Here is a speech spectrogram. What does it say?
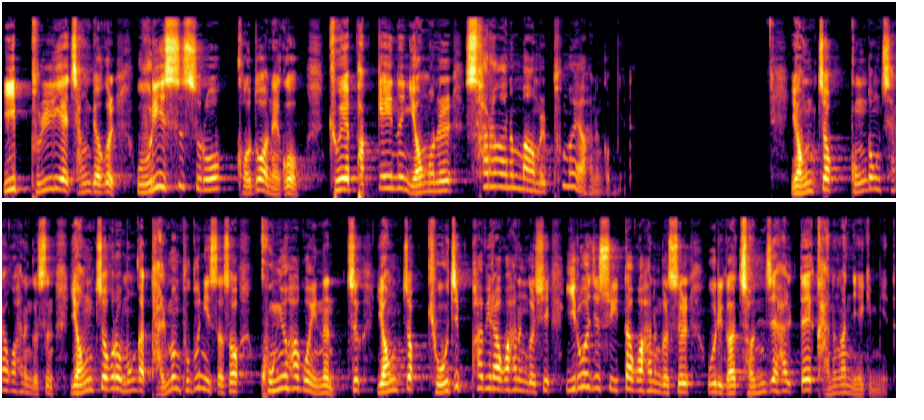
이 분리의 장벽을 우리 스스로 거두어내고 교회 밖에 있는 영혼을 사랑하는 마음을 품어야 하는 겁니다. 영적 공동체라고 하는 것은 영적으로 뭔가 닮은 부분이 있어서 공유하고 있는 즉 영적 교집합이라고 하는 것이 이루어질 수 있다고 하는 것을 우리가 전제할 때 가능한 얘기입니다.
